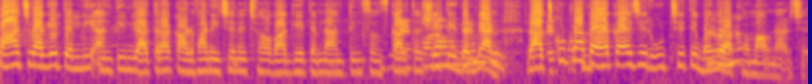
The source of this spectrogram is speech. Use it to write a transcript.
પાંચ વાગે તેમની અંતિમ યાત્રા કાઢવાની છે અને છ વાગે તેમના અંતિમ સંસ્કાર થશે. તે દરમિયાન રાજકોટના કયા કયા જે રૂટ છે તે બંધ રાખવામાં આવનાર છે?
